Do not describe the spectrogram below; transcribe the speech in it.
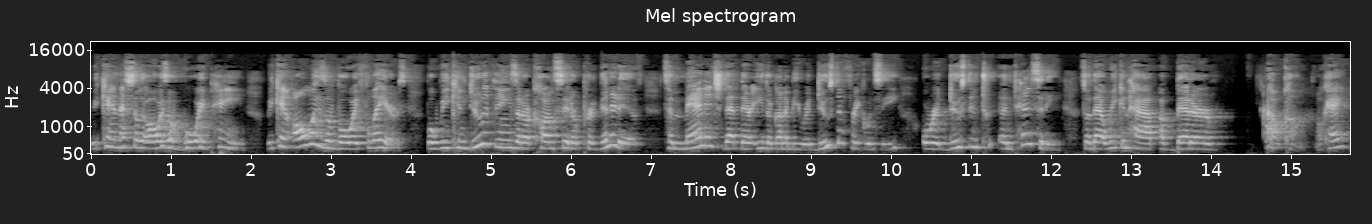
We can't necessarily always avoid pain. We can't always avoid flares, but we can do the things that are considered preventative to manage that they're either going to be reduced in frequency or reduced in t- intensity so that we can have a better outcome. Okay.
